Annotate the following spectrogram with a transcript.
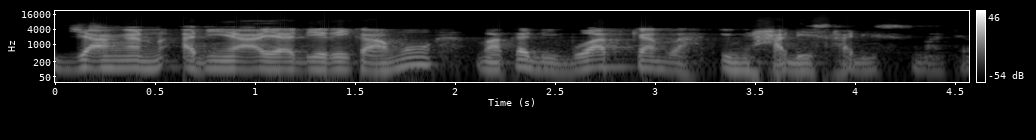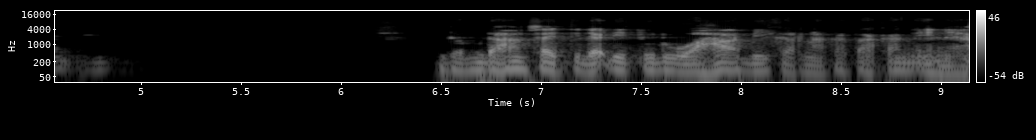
jangan aniaya diri kamu, maka dibuatkanlah ini hadis-hadis semacam ini. Mudah-mudahan saya tidak dituduh Wahabi karena katakan ini.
